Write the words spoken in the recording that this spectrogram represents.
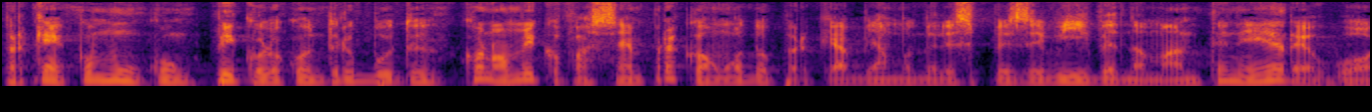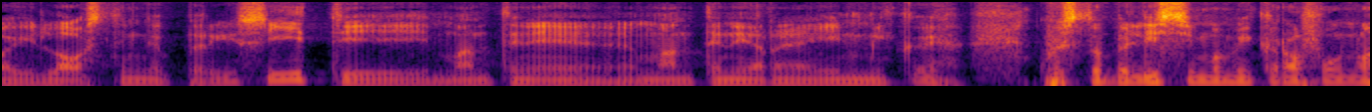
perché comunque un piccolo contributo economico fa sempre comodo perché abbiamo delle spese vive da mantenere, vuoi l'hosting per i siti, mantenere, mantenere mic- questo bellissimo microfono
